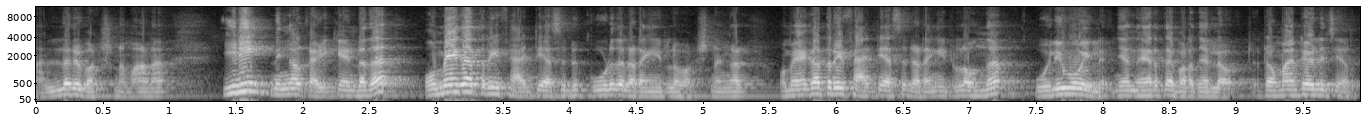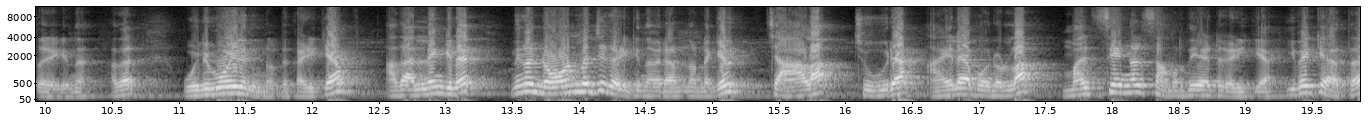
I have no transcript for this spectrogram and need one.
നല്ലൊരു ഭക്ഷണമാണ്. ഇനി നിങ്ങൾ കഴിക്കേണ്ടത് ഒമേഗ ത്രീ ഫാറ്റി ആസിഡ് കൂടുതൽ അടങ്ങിയിട്ടുള്ള ഭക്ഷണങ്ങൾ. ഒമേഗ ത്രീ ഫാറ്റി ആസിഡ് അടങ്ങിയിട്ടുള്ള ഒന്ന് ഒലിവ് ഓയിൽ ഞാൻ നേരത്തെ പറഞ്ഞല്ലോ ടൊമാറ്റോയിൽ ചേർത്ത് കഴിക്കുന്ന. അത് ഒലിവ് ഓയിൽ നിങ്ങൾക്ക് കഴിക്കാം. അതല്ലെങ്കിൽ നിങ്ങൾ നോൺ വെജ് കഴിക്കുന്നവരാണെന്നുണ്ടെങ്കിൽ ചാള ചൂര അയല പോലുള്ള മത്സ്യങ്ങൾ സമൃദ്ധിയായിട്ട് കഴിക്കുക. ഇവയ്ക്കകത്ത്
